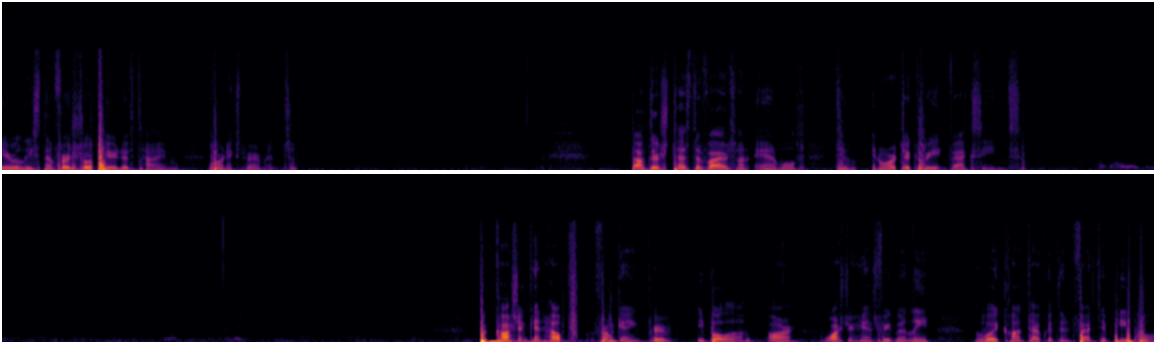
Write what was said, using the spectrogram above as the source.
they release them for a short period of time for an experiment. Doctors test the virus on animals to, in order to create vaccines. Precaution can help from getting Ebola are wash your hands frequently, avoid contact with infected people.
